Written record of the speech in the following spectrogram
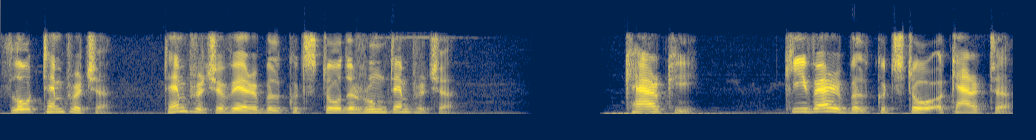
Float temperature, temperature variable could store the room temperature. Char key, key variable could store a character.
